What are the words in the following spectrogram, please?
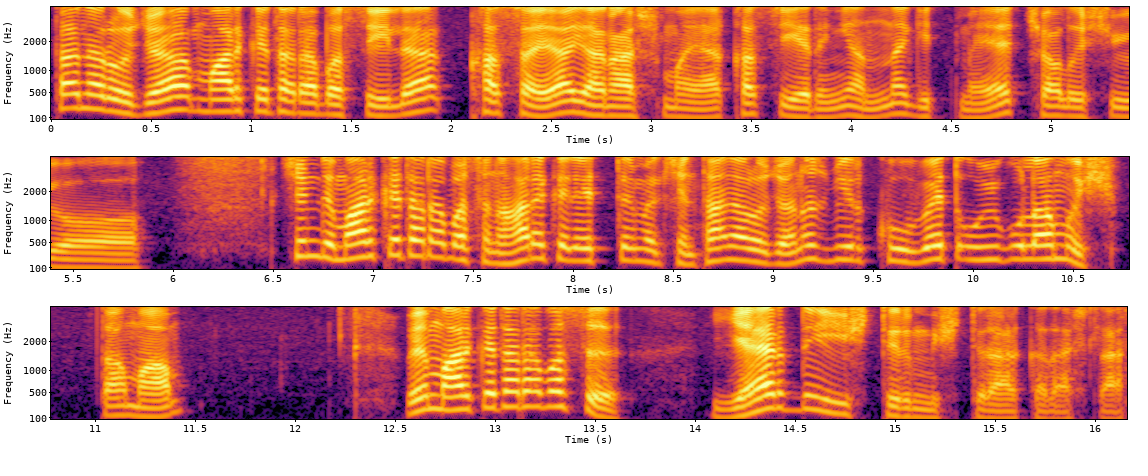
Taner Hoca market arabasıyla kasaya yanaşmaya, kasiyerin yanına gitmeye çalışıyor. Şimdi market arabasını hareket ettirmek için Taner Hocanız bir kuvvet uygulamış. Tamam. Ve market arabası yer değiştirmiştir arkadaşlar.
